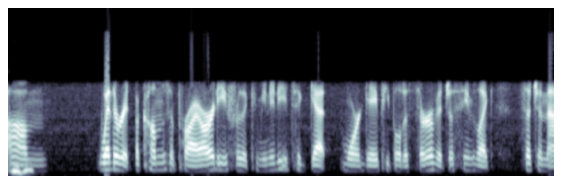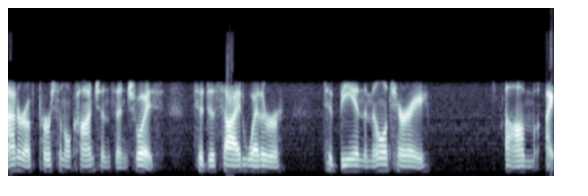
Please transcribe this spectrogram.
Mm-hmm. Um, whether it becomes a priority for the community to get more gay people to serve, it just seems like such a matter of personal conscience and choice to decide whether to be in the military. Um, I,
